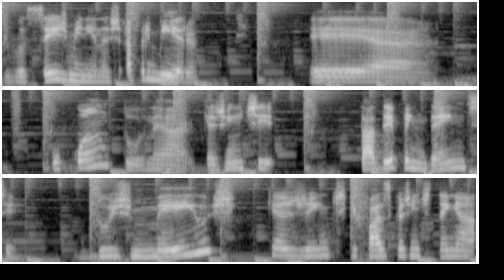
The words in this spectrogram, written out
de vocês, meninas. A primeira é o quanto né, que a gente está dependente dos meios que a gente que fazem que a gente tenha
